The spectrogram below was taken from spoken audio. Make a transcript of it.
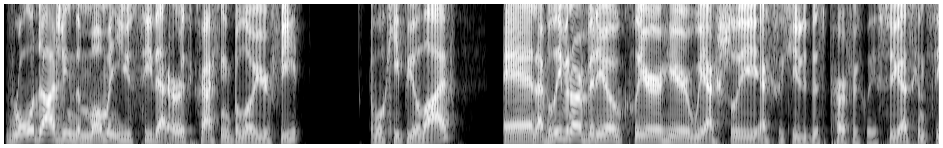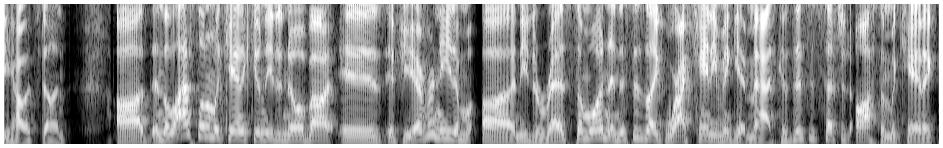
roll dodging the moment you see that earth cracking below your feet, it will keep you alive. And I believe in our video clear here, we actually executed this perfectly. So you guys can see how it's done. Uh, and the last little mechanic you'll need to know about is if you ever need to, uh, need to res someone, and this is like where I can't even get mad because this is such an awesome mechanic.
